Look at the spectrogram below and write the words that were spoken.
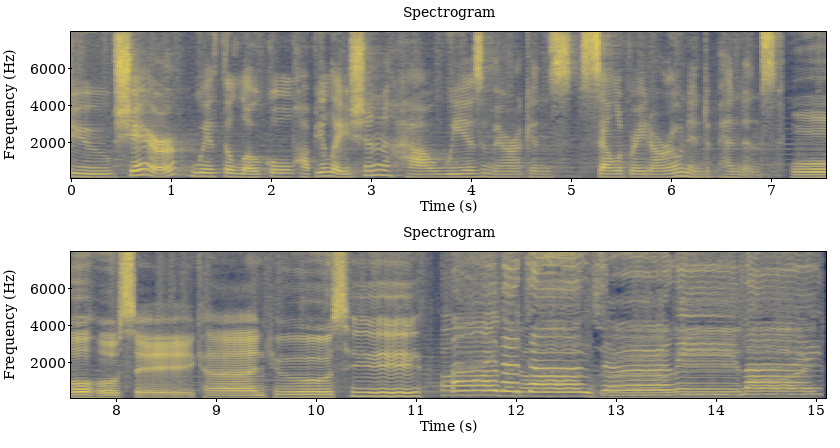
to share with the local population how we as Americans celebrate our own independence. Oh, say can you see by the dawn's early light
